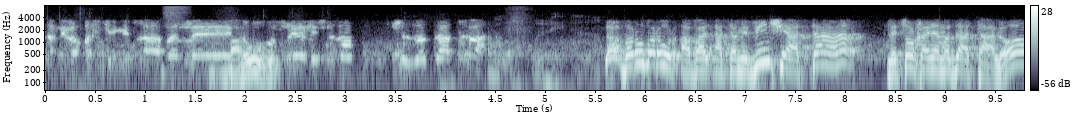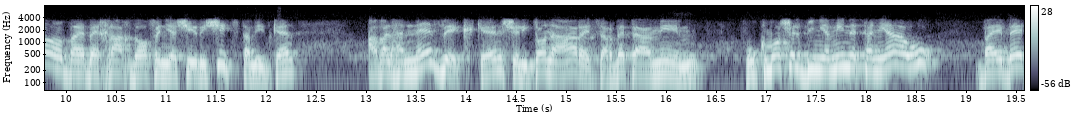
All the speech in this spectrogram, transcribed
אני לא מסכים איתך, אבל... אה, ברור. מפריע לי שזאת, שזאת דעתך. לא, ברור, ברור, אבל אתה מבין שאתה, לצורך העניין, מה זה אתה? לא בהכרח באופן ישיר אישית תמיד, כן? אבל הנזק, כן, של עיתון הארץ הרבה פעמים הוא כמו של בנימין נתניהו בהיבט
